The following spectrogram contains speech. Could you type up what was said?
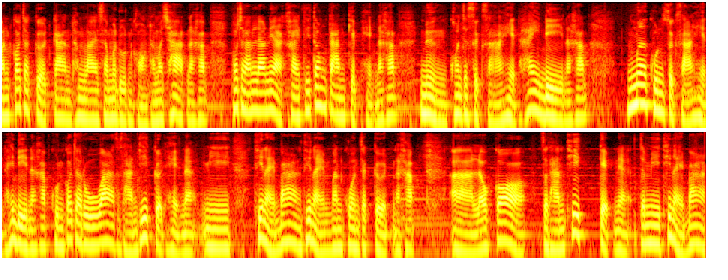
มันก็จะเกิดการทำลายสมดุลของธรรมชาตินะครับ เพราะฉะนั้นแล้วเนี่ยใครที่ต้องการเก็บเห็ดนะครับหนึ่งควรจะศึกษาเห็ดให้ดีนะครับเมื่อคุณศึกษาเหตุให้ดีนะครับ คุณก็จะรู้ว่าสถานที่เกิดเหตุเนี่ยมีที่ไหนบ้างที่ไหนมันควรจะเกิดนะครับ อ่าแล้วก็สถานที่ เก็บเนี่ยจะมีที่ไหนบ้าง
